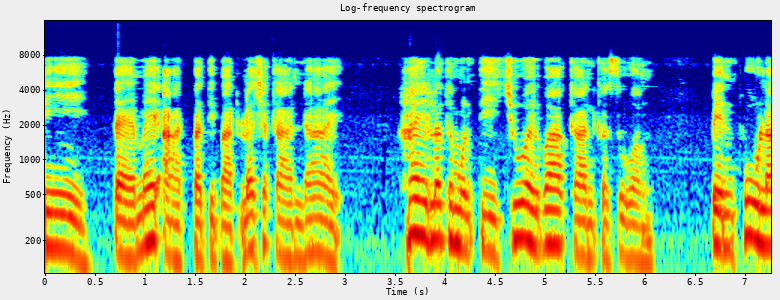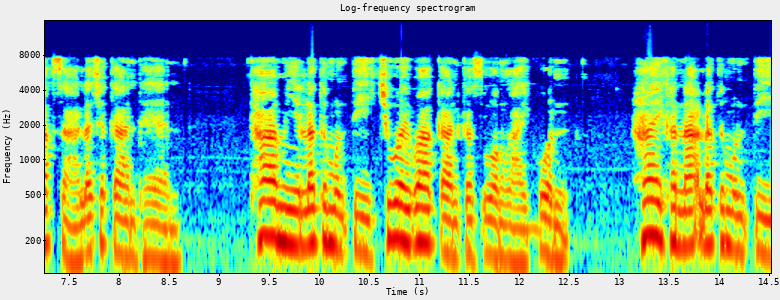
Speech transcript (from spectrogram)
มีแต่ไม่อาจปฏิบัติราชการได้ ให้รัฐมนตรีช่วยว่าการกระทรวง เป็นผู้รักษาราชการแทน ถ้ามีรัฐมนตรีช่วยว่าการกระทรวงหลายคน ให้คณะรัฐมนตรี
